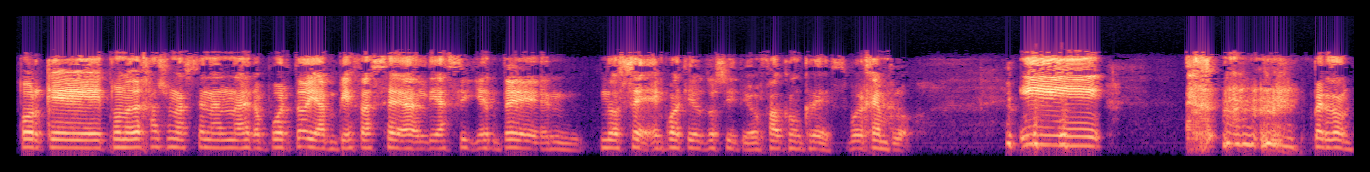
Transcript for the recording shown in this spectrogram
Porque tú no dejas una escena en un aeropuerto y empiezas al día siguiente en, no sé, en cualquier otro sitio, en Falcon Crest, por ejemplo. Y. Perdón.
